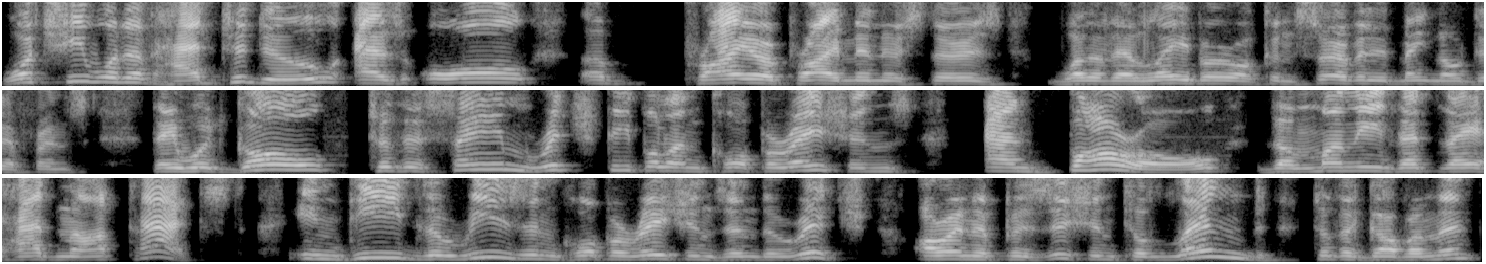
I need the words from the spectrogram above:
what she would have had to do, as all uh, prior prime ministers, whether they're labor or conservative, make no difference, they would go to the same rich people and corporations and borrow the money that they had not taxed. Indeed, the reason corporations and the rich are in a position to lend to the government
